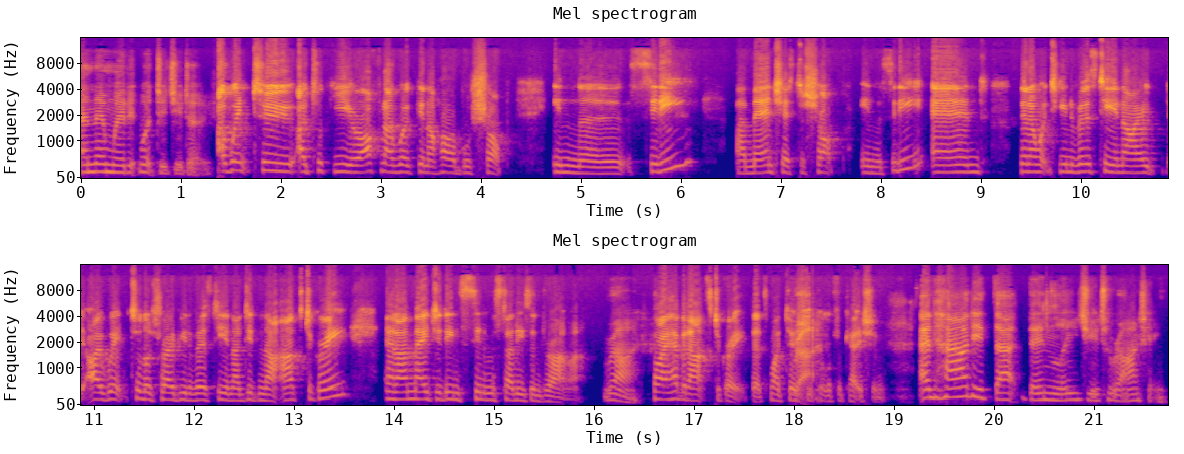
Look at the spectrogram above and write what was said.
and then where did, what did you do? I went to, I took a year off and I worked in a horrible shop in the city, a Manchester shop in the city. And then I went to university and I, I went to La Trobe University and I did an arts degree and I majored in cinema studies and drama. Right. So I have an arts degree. That's my tertiary Right. qualification. And how did that then lead you to writing?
